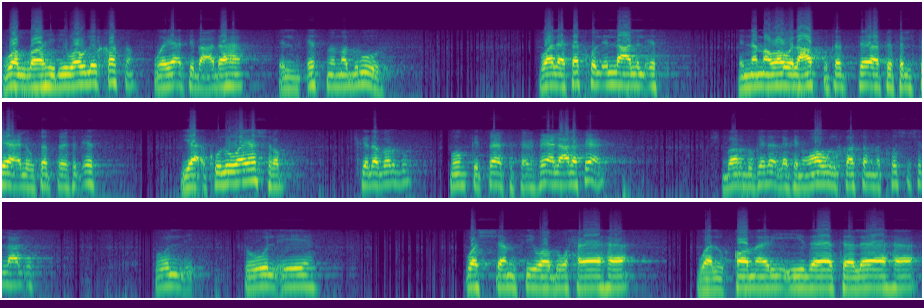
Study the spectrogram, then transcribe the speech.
والله دي واو للقسم. ويأتي بعدها الاسم مجرور. ولا تدخل إلا على الاسم. إنما واو العطف تعطف الفعل وتعطف الاسم. يأكل ويشرب. مش كده برضو؟ ممكن تعطف الفعل على فعل. برضو كده لكن واو القسم ما تخشش إلا على الإسم. تقول إيه؟ تقول إيه؟ والشمس وضحاها والقمر إذا تلاها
